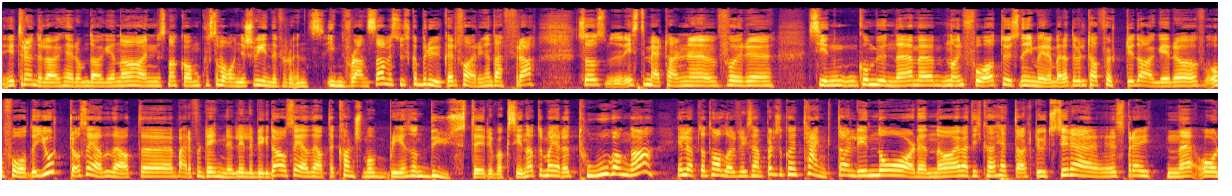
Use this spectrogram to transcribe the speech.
i, Trøndelag her om dagen, og han snakka om hvordan det var under svineinfluensa. Hvis du skal bruke erfaringene derfra, så estimerte han eh, for uh, sin kommune med noen få tusen innbyggere at det vil ta 40 dager å, å, få det gjort. Og så er det det at uh, bare for denne lille bygda, og så er det at det kanskje må bli en sånn boostervaksine. At du må gjøre det to ganger i løpet av et halvår, f.eks. Så kan du tenke deg alle de nålene og jeg vet ikke hva det heter, alt utstyret, sprøytene og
